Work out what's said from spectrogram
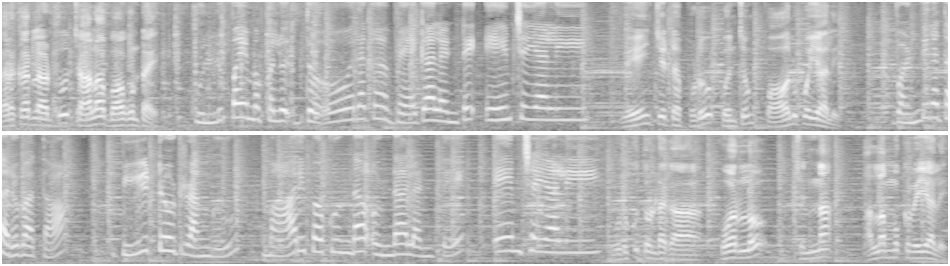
కరకరలాడుతూ చాలా బాగుంటాయి. ఉల్లిపాయ ముక్కలు దోరగా వేగాలంటే ఏం చేయాలి? వేయించేటప్పుడు కొంచెం పాలు పోయాలి. వండిన తరువాత బీట్రూట్ రంగు మారిపోకుండా ఉండాలంటే ఏం చేయాలి? ఉడుకుతుండగా కూరలో చిన్న అల్లం ముక్క వేయాలి.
